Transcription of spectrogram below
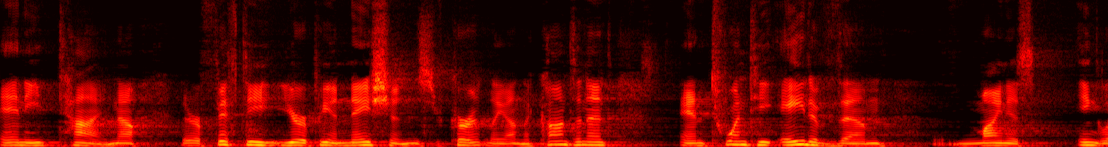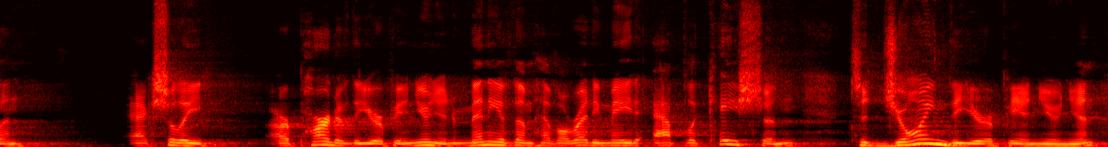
any time. Now, there are 50 European nations currently on the continent, and 28 of them, minus England, actually are part of the European Union. Many of them have already made application to join the European Union,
